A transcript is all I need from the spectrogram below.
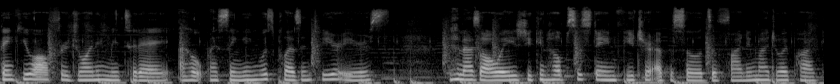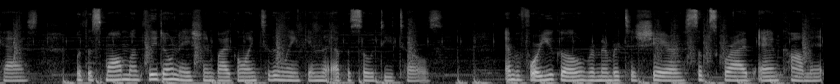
Thank you all for joining me today. I hope my singing was pleasant to your ears. And as always, you can help sustain future episodes of Finding My Joy podcast with a small monthly donation by going to the link in the episode details. And before you go, remember to share, subscribe, and comment.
